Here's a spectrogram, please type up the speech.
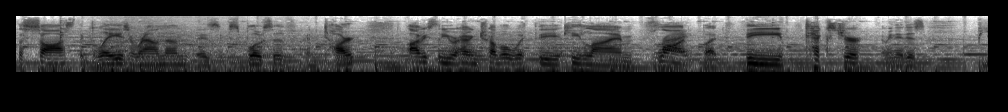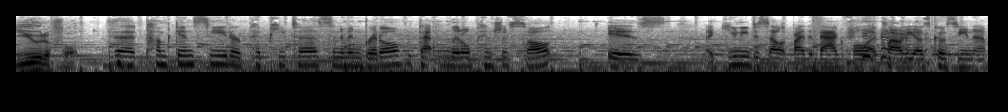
The sauce, the glaze around them is explosive and tart. Obviously, you were having trouble with the key lime flan, but the texture, I mean, it is beautiful. The pumpkin seed or pepita cinnamon brittle with that little pinch of salt is like you need to sell it by the bagful at Claudia's Cocina.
